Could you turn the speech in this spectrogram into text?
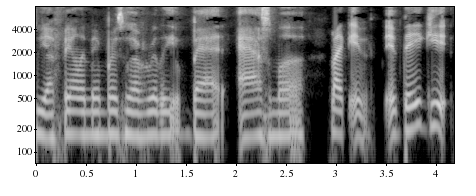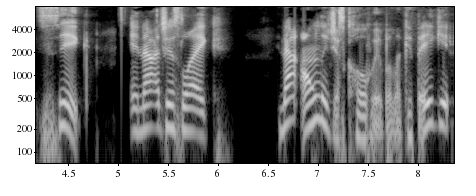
We have family members who have really bad asthma. Like if if they get sick and not just like not only just COVID, but like if they get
